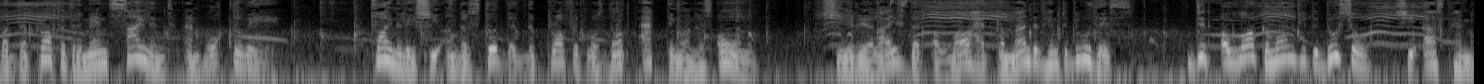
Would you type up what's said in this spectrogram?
but the Prophet remained silent and walked away. Finally, she understood that the Prophet was not acting on his own. She realized that Allah had commanded him to do this. Did Allah command you to do so? She asked him.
